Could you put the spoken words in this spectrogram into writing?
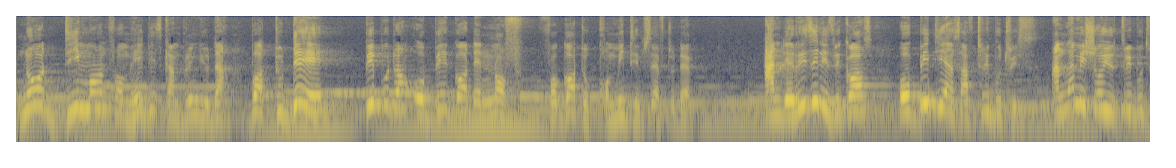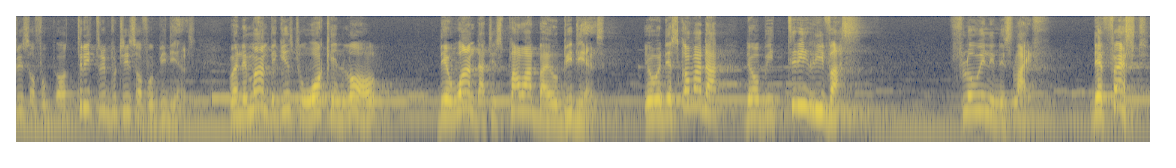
No demon from Hades can bring you down. But today, people don't obey God enough for God to commit Himself to them. And the reason is because obedience have tributaries. And let me show you tributaries of or three tributaries of obedience. When a man begins to walk in law, the one that is powered by obedience, you will discover that there will be three rivers flowing in his life. The first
